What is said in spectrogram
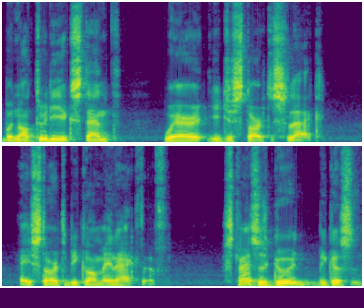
but not to the extent where you just start to slack and you start to become inactive. Stress is good because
